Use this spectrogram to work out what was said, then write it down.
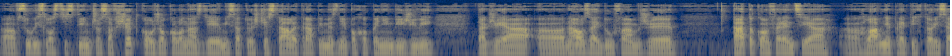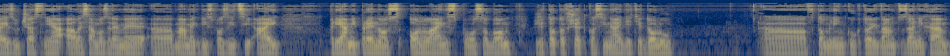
v súvislosti s tým, čo sa všetko už okolo nás deje. My sa tu ešte stále trápime s nepochopením výživy, takže ja naozaj dúfam, že táto konferencia, hlavne pre tých, ktorí sa jej zúčastnia, ale samozrejme máme k dispozícii aj priamy prenos online spôsobom, že toto všetko si nájdete dolu v tom linku, ktorý vám tu zanechám.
